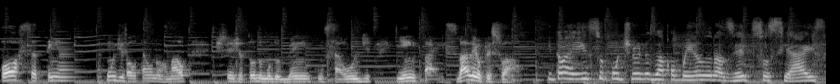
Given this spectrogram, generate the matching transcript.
possa tenha onde voltar ao normal, esteja todo mundo bem, com saúde e em paz. Valeu, pessoal. Então é isso, continue nos acompanhando nas redes sociais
